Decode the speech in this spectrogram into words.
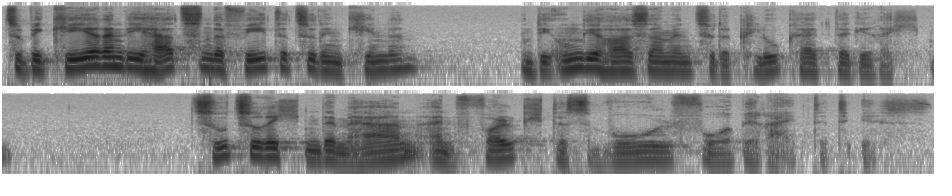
zu bekehren die Herzen der Väter zu den Kindern und die Ungehorsamen zu der Klugheit der Gerechten. Zuzurichten dem Herrn ein Volk, das wohl vorbereitet ist.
